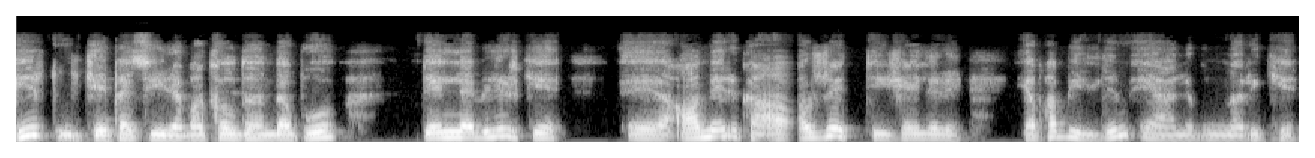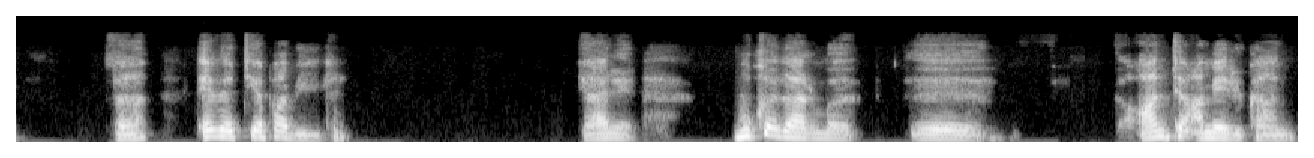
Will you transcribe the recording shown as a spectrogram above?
bir cephesiyle bakıldığında bu denilebilir ki e, Amerika arzu ettiği şeyleri yapabildi mi yani bunları ki falan? Evet yapabildi. Yani bu kadar mı e, anti Amerikan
